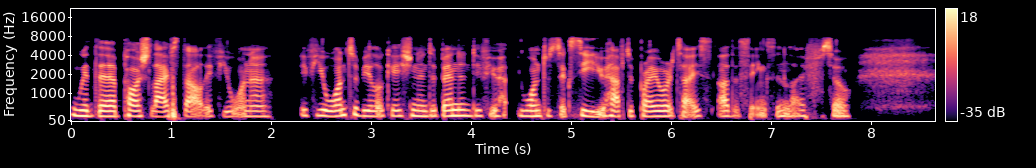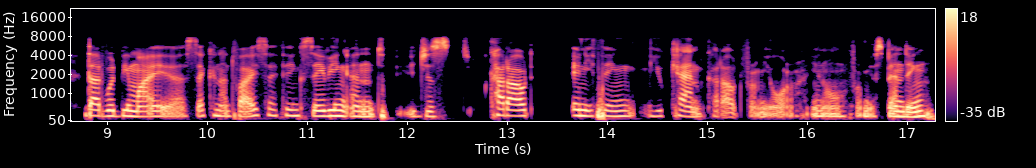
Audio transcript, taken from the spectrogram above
with the posh lifestyle if you want to if you want to be location independent if you, ha- you want to succeed you have to prioritize other things in life. So that would be my uh, second advice i think saving and just cut out anything you can cut out from your you know from your spending.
